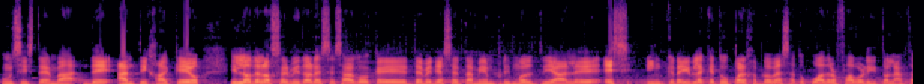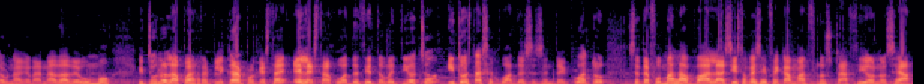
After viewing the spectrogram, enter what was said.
un sistema de anti-hackeo. Y lo de los servidores es algo que debería ser también primordial. ¿eh? Es increíble que tú, por ejemplo, veas a tu jugador favorito lanzar una granada de humo y tú no la puedes replicar porque está, él está jugando en 128 y tú estás jugando en 64. Se te fuman las balas y esto que significa más frustración. O sea,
